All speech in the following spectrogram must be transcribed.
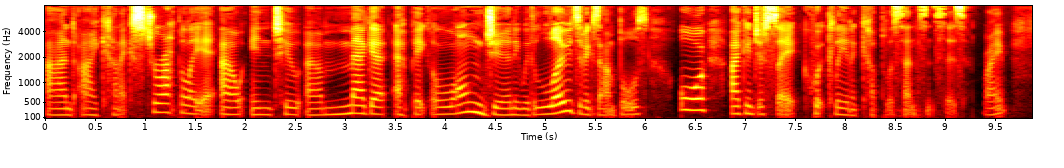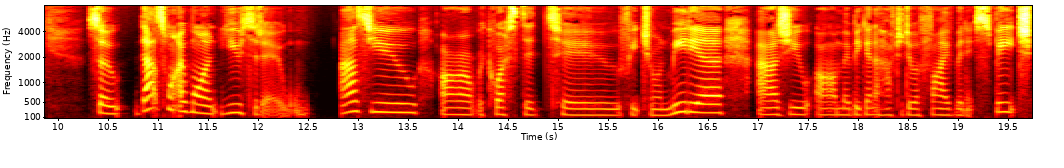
and I can extrapolate it out into a mega epic long journey with loads of examples, or I can just say it quickly in a couple of sentences, right? So that's what I want you to do. As you are requested to feature on media, as you are maybe going to have to do a five minute speech,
